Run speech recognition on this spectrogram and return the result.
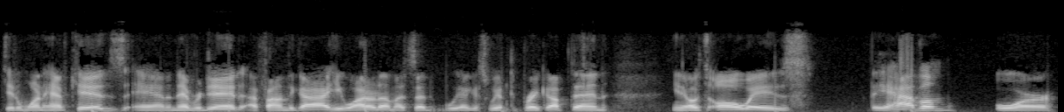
didn't want to have kids and I never did. I found the guy, he wanted them. I said, well, I guess we have to break up then. You know, it's always they have them or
